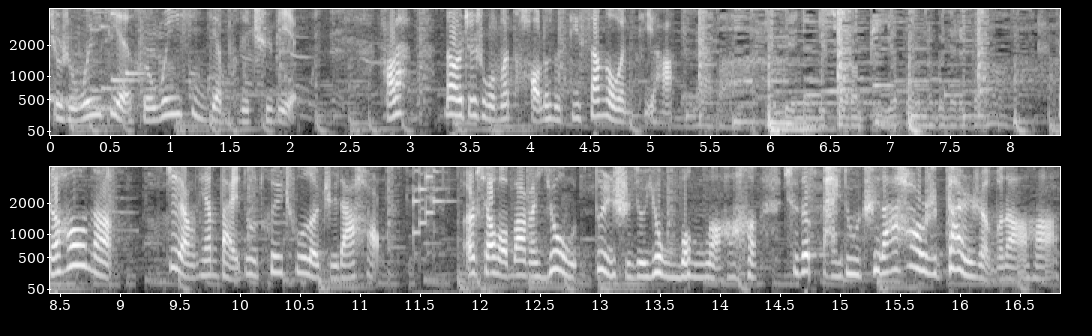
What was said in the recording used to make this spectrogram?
就是微店和微信店铺的区别。好了，那这是我们讨论的第三个问题哈。然后呢，这两天百度推出了直达号。而小伙伴们又顿时就用懵了哈，觉得百度直达号是干什么的哈？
